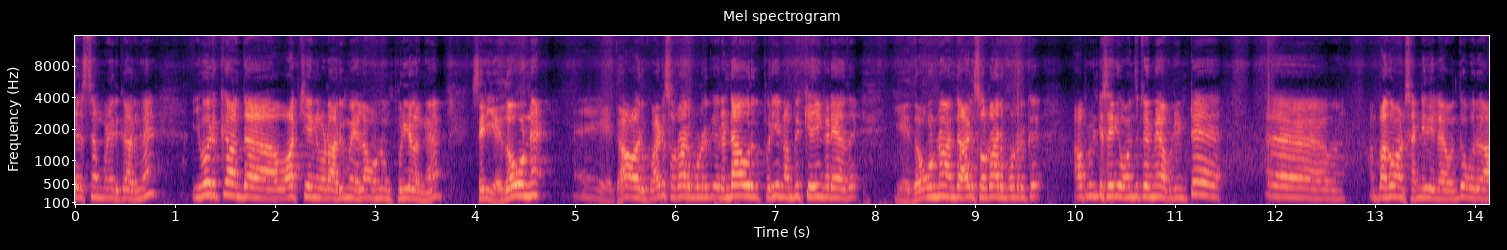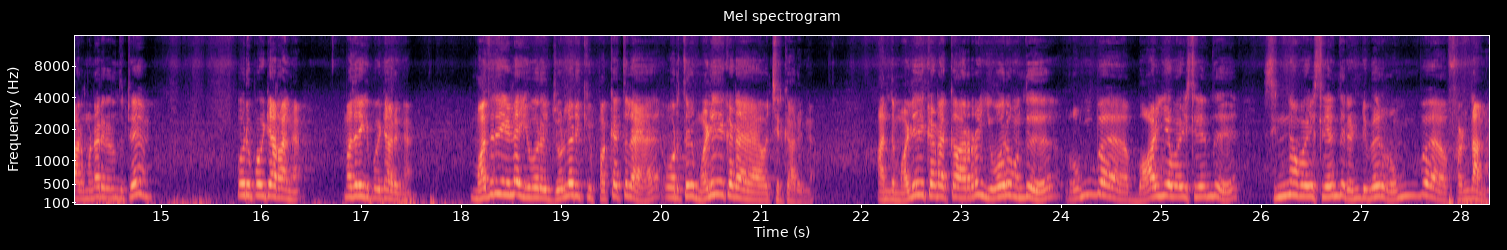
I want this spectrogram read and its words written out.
தரிசனம் பண்ணியிருக்காருங்க. இவருக்கு அந்த வாக்கியங்களோட அருமையெல்லாம் ஒன்றும் புரியலைங்க. சரி ஏதோ ஒன்று ஏதோ அவர் பாடி சொல்கிறார் போல் இருக்குது ரெண்டாவது பெரிய நம்பிக்கையும் கிடையாது. ஏதோ ஒன்று அந்த ஆள் சொல்கிறார் போல் இருக்குது அப்படின்ட்டு சரி வந்துட்டோமே அப்படின்ட்டு பகவான் சந்நிதியில் வந்து ஒரு ஆறு மணி நேரம் இருந்துட்டு ஒரு போயிட்டாராங்க. மதுரைக்கு போயிட்டாருங்க. மதுரையில் இவர் ஜுவல்லரிக்கு பக்கத்தில் ஒருத்தர் மளிகை கடை வச்சுருக்காருங்க. அந்த மளிகை கடைக்காரரும் இவரும் வந்து ரொம்ப பால்ய வயசுலேருந்து சின்ன வயசுலேருந்து ரெண்டு பேரும் ரொம்ப ஃப்ரெண்டாங்க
